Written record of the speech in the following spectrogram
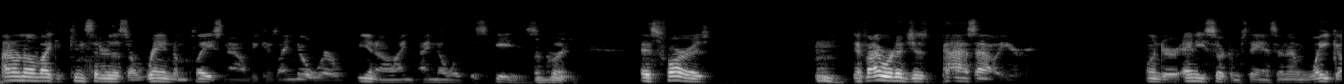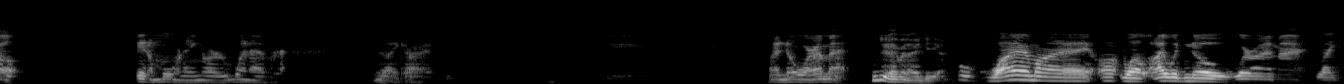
I don't know if I could consider this a random place now because I know where, you know, I, I know what this is. But Agreed. As far as if I were to just pass out here under any circumstance and then wake up in a morning or whenever, be like, all right, I know where I'm at. You'd have an idea. Why am I? On, well, I would know where I'm at. Like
